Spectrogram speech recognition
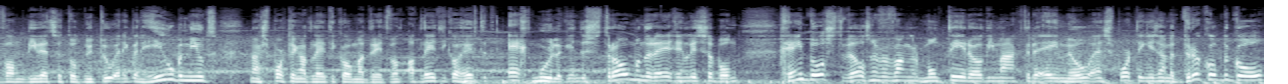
van die wedstrijd tot nu toe. En ik ben heel benieuwd naar Sporting Atletico Madrid. Want Atletico heeft het echt moeilijk. In de stromende regen in Lissabon. Geen Dost, wel zijn vervanger Montero. Die maakte de 1-0. En Sporting is aan het drukken op de goal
